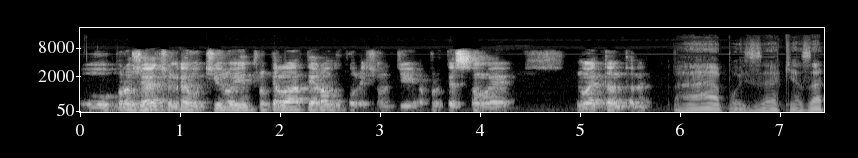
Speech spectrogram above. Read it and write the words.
o projétil, né, o tiro entrou pela lateral do colete, onde a proteção é, não é tanta, né? Ah, pois é, que azar.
